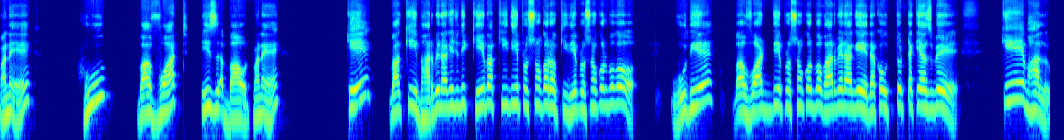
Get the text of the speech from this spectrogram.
মানে হু বা হোয়াট ইজ অ্যাবাউট মানে কে বা কি ভার্বের আগে যদি কে বা কি দিয়ে প্রশ্ন করো, কি দিয়ে প্রশ্ন করব গো? হু দিয়ে বা হোয়াট দিয়ে প্রশ্ন করব ভার্বের আগে? দেখো উত্তরটা কে আসবে? কে ভালো?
